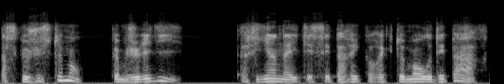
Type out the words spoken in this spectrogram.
Parce que justement, comme je l'ai dit, rien n'a été séparé correctement au départ.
